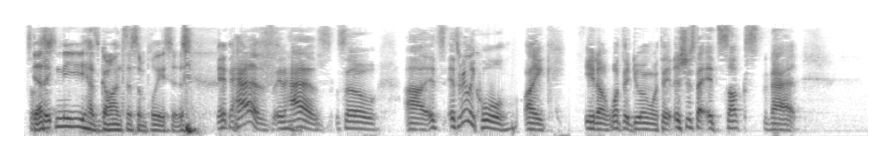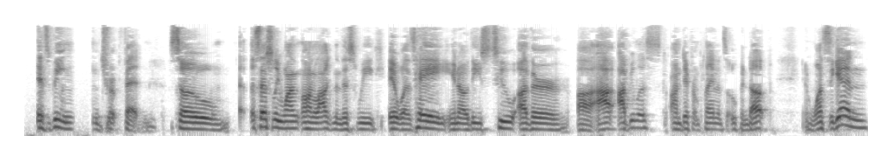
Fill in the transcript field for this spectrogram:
So Destiny take, has gone to some places. It has. It has. So uh it's it's really cool. Like you know, what they're doing with it. It's just that it sucks that it's being drip fed. So essentially when on Login this week, it was, hey, you know, these two other, uh, obelisks on different planets opened up. And once again,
